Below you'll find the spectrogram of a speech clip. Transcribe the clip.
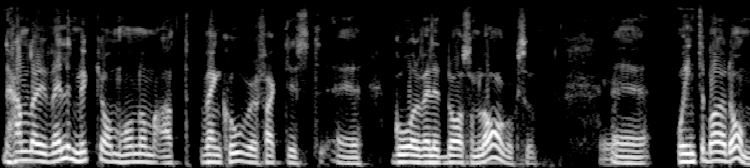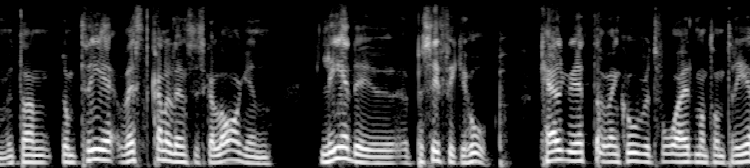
Det handlar ju väldigt mycket om honom att Vancouver faktiskt eh, går väldigt bra som lag också. Mm. Eh, och inte bara dem, utan de tre västkanadensiska lagen leder ju Pacific ihop. Calgary 1, Vancouver 2, Edmonton 3.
